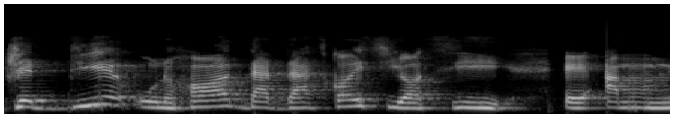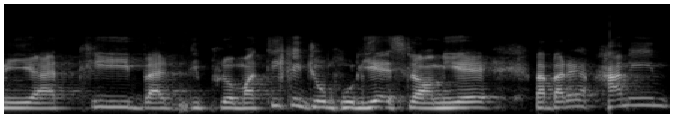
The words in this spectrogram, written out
جدی اونها در دستگاه سیاسی امنیتی و دیپلماتیک جمهوری اسلامی و برای همین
